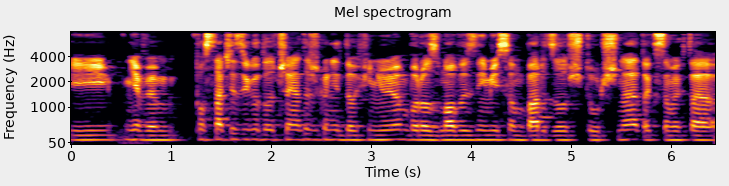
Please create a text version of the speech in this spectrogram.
I nie wiem, postacie z jego otoczenia też go nie definiują, bo rozmowy z nimi są bardzo sztuczne. Tak samo jak ta,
